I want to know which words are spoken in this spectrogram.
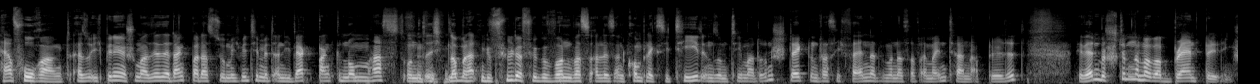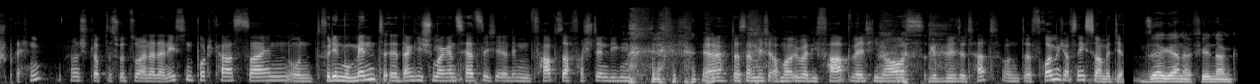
Hervorragend. Also ich bin ja schon mal sehr, sehr dankbar, dass du mich mit hier mit an die Werkbank genommen hast. Und ich glaube, man hat ein Gefühl dafür gewonnen, was alles an Komplexität in so einem Thema drinsteckt und was sich verändert, wenn man das auf einmal intern abbildet. Wir werden bestimmt nochmal über Brandbuilding sprechen. Ich glaube, das wird so einer der nächsten Podcasts sein. Und für den Moment äh, danke ich schon mal ganz herzlich äh, dem Farbsachverständigen, ja, dass er mich auch mal über die Farbwelt hinaus gebildet hat. Und äh, freue mich aufs nächste Mal mit dir. Sehr gerne. Vielen Dank.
